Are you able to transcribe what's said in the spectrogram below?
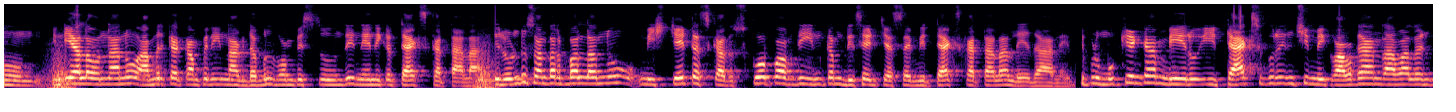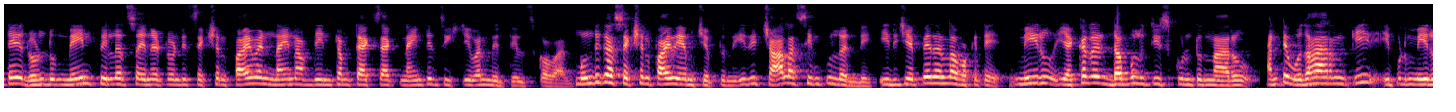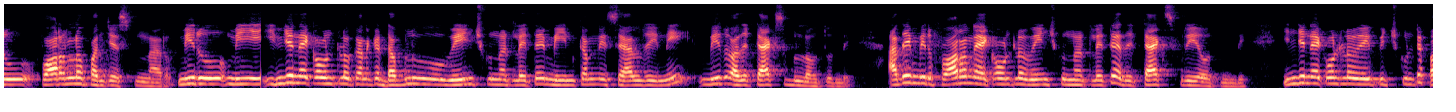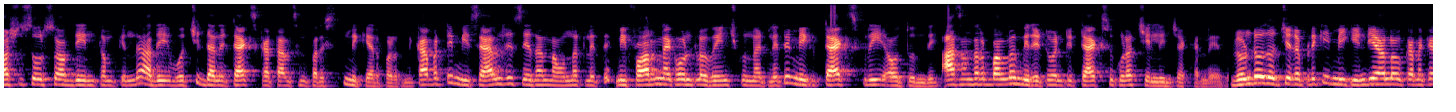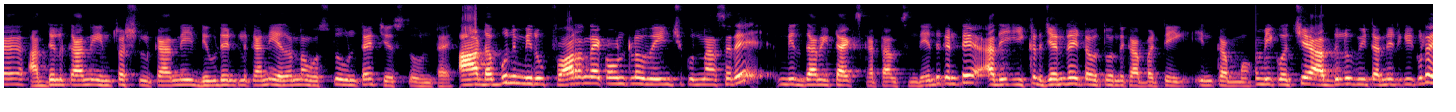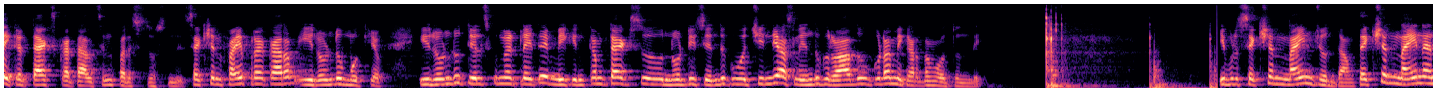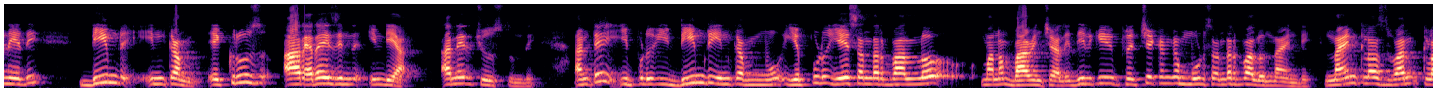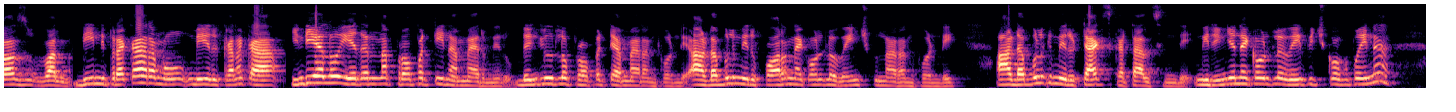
ఇండియాలో ఉన్నాను అమెరికా కంపెనీ నాకు డబ్బులు పంపిస్తూ ఉంది నేను ఇక్కడ ట్యాక్స్ కట్టాలా? ఈ రెండు సందర్భాల్లోనూ మీ స్టేటస్ కాదు scope of the income decide చేస్తాయి మీరు ట్యాక్స్ కట్టాలా లేదా అనేది. ఇప్పుడు ముఖ్యంగా మీరు ఈ ట్యాక్స్ గురించి మీకు అవగాహన రావాలంటే రెండు మెయిన్ పిల్లర్స్ అయినటువంటి section section five and nine of the income tax act nineteen sixty one మీరు తెలుసుకోవాలి. ముందుగా సెక్షన్ ఫైవ్ ఏం చెప్తుంది? ఇది చాలా సింపుల్ అండి. ఇది చెప్పేదల్లా ఒకటే. మీరు ఎక్కడ డబ్బులు తీసుకుంటున్నారు? అంటే ఉదాహరణకి ఇప్పుడు మీరు ఫారెన్లో పనిచేస్తున్నారు. మీరు మీ ఇండియన్ అకౌంట్లో కనుక డబ్బులు వేయించుకున్నట్లయితే మీ ఇన్కమ్ని శాలరీని మీరు అది ట్యాక్సిబుల్ అవుతుంది. అదే మీరు ఫారెన్ అకౌంట్లో వేయించుకున్నట్లయితే అది ట్యాక్స్ ఫ్రీ అవుతుంది. ఇండియన్ అకౌంట్లో వేయించుకుంటే first source of the income కింద అది వచ్చి దాన్ని ట్యాక్స్ కట్టాల్సిన పరిస్థితి మీకు ఏర్పడుతుంది. కాబట్టి మీ శాలరీస్ ఏదన్నా ఉన్నట్లయితే మీ ఫారెన్ అకౌంట్లో వేయించుకున్నట్లయితే మీకు ట్యాక్స్ ఫ్రీ అవుతుంది. ఆ సందర్భంలో మీరు ఎటువంటి ట్యాక్స్ కూడా చెల్లించక్కర్లేదు. రెండోది వచ్చేటప్పటికి మీకు ఇండియాలో కనుక అద్దెలు కానీ ఇంట్రెస్ట్లు కానీ డివిడెంట్లు కానీ ఏదన్నా వస్తూ ఉంటాయి చేస్తూ ఉంటాయి. ఆ డబ్బుని మీరు ఫారెన్ అకౌంట్లో వేయించుకున్నా సరే మీరు దానికి ట్యాక్స్ కట్టాల్సిందే. ఎందుకంటే అది ఇక్కడ జనరేట్ అవుతుంది కాబట్టి ఇన్కమ్. మీకు వచ్చే అద్దులు వీటన్నిటికీ కూడా ఇక్కడ ట్యాక్స్ కట్టాల్సిన పరిస్థితి వస్తుంది. సెక్షన్ ఫైవ్ ప్రకారం ఈ రెండు ముఖ్యం. ఈ రెండు తెలుసుకున్నట్లయితే మీకు ఇన్కమ్ ట్యాక్స్ నోటీస్ ఎందుకు వచ్చింది అసలు ఎందుకు రాదు కూడా మీకు అర్థమవుతుంది. ఇప్పుడు సెక్షన్ నైన్ చూద్దాం. సెక్షన్ నైన్ అనేది deemed income accrues or arise in India అనేది చూస్తుంది. అంటే ఇప్పుడు ఈ డీమ్డ్ ఇన్కమ్ ఎప్పుడు ఏ సందర్భాల్లో మనం భావించాలి. దీనికి ప్రత్యేకంగా మూడు సందర్భాలు ఉన్నాయండి. Nine clause one clause one. దీని ప్రకారము మీరు కనుక ఇండియాలో ఏదన్నా ప్రాపర్టీని అమ్మారు మీరు బెంగళూరులో ప్రాపర్టీ అమ్మారనుకోండి ఆ డబ్బులు మీరు ఫారెన్ అకౌంట్లో వేయించుకున్నారనుకోండి ఆ డబ్బులకి మీరు ట్యాక్స్ కట్టాల్సిందే. మీరు ఇండియన్ అకౌంట్లో వేయించుకోకపోయినా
